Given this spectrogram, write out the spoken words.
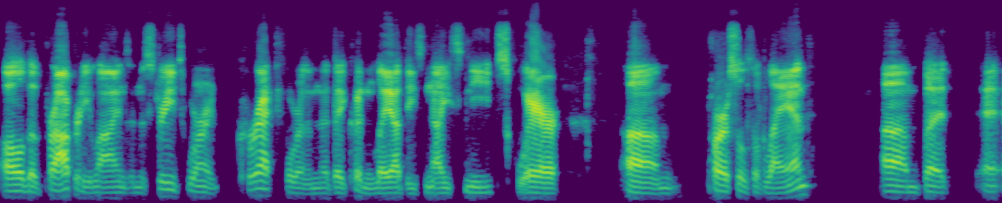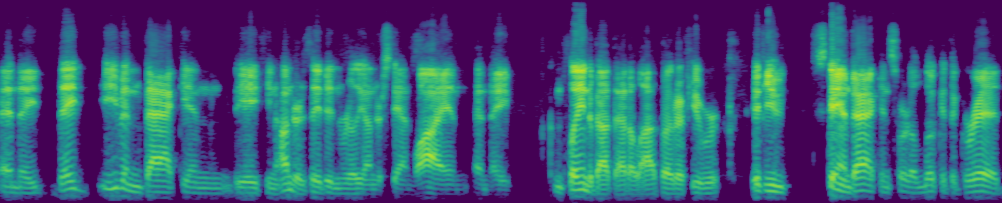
all the property lines and the streets weren't correct for them that they couldn't lay out these nice neat square um, parcels of land um, but and they they even back in the 1800s they didn't really understand why and and they complained about that a lot but if you were if you stand back and sort of look at the grid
